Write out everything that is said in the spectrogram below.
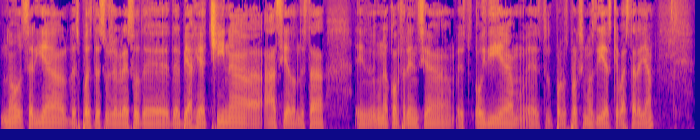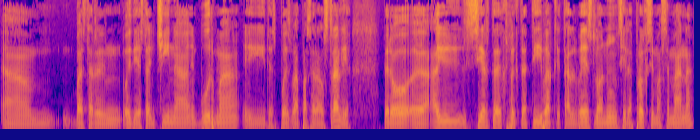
no sería después de su regreso del viaje a China, a Asia, donde está en una conferencia hoy día, por los próximos días que va a estar allá va a estar hoy día está en China, en Burma y después va a pasar a Australia. Pero eh, hay cierta expectativa que tal vez lo anuncie la próxima semana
